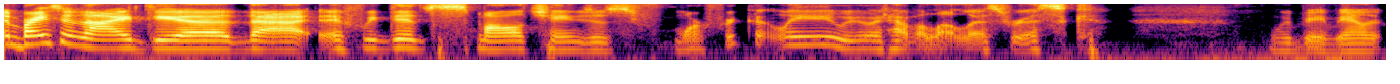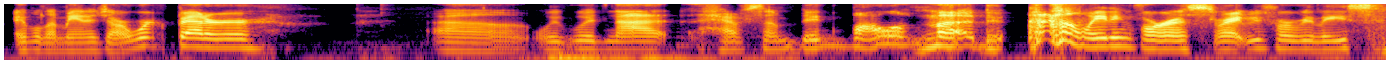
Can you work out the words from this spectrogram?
Embracing the idea that if we did small changes more frequently, we would have a lot less risk. We'd be able to manage our work better. Uh, we would not have some big ball of mud waiting for us right before release.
